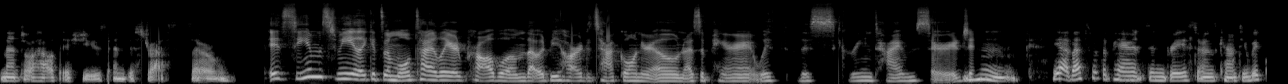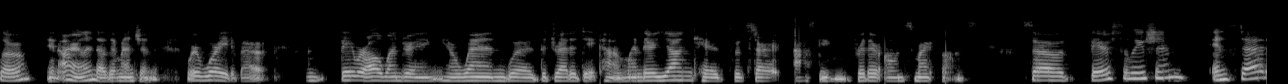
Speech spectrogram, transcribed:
mental health issues and distress. So it seems to me like it's a multi-layered problem that would be hard to tackle on your own as a parent with this screen time surge. Mm-hmm. Yeah, that's what the parents in Greystones, County Wicklow in Ireland, as I mentioned, were worried about. They were all wondering, you know, when would the dreaded day come when their young kids would start asking for their own smartphones. So their solution, instead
